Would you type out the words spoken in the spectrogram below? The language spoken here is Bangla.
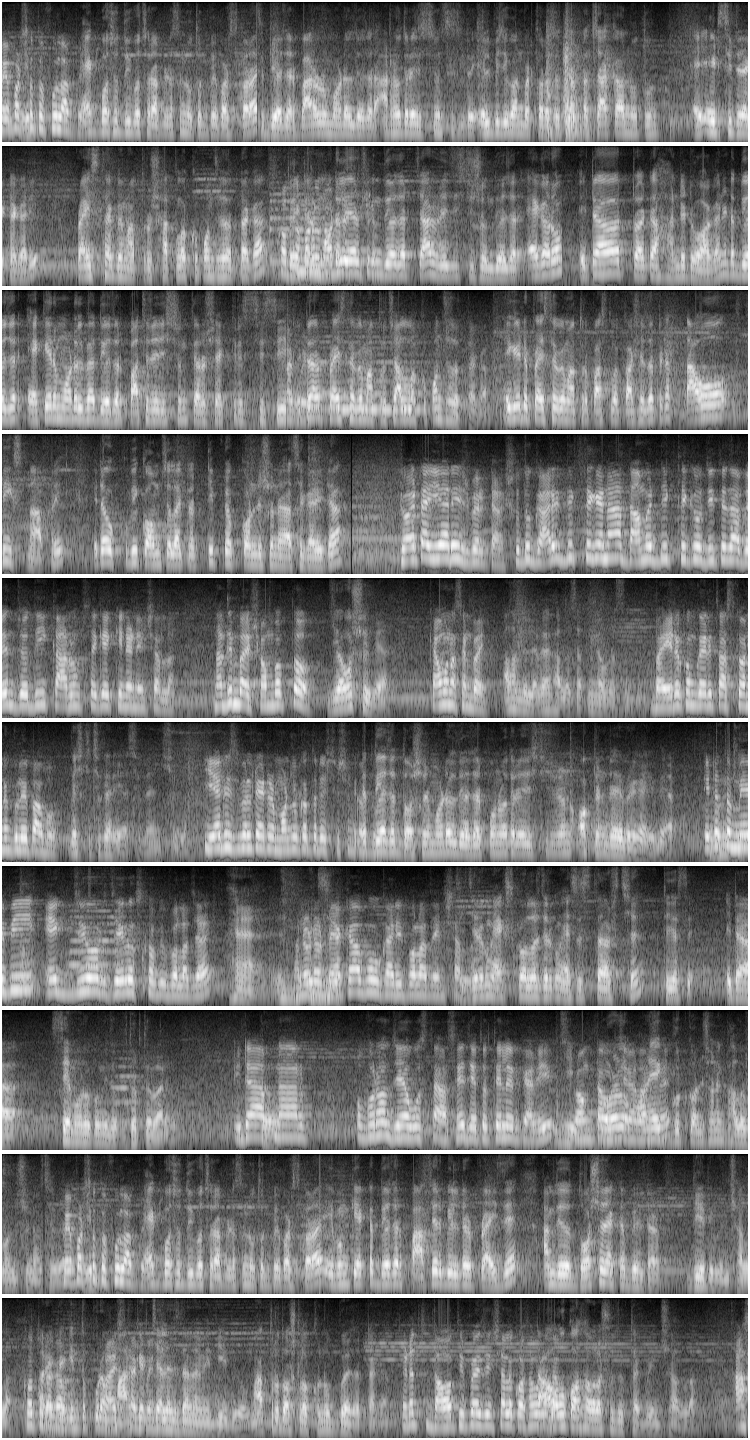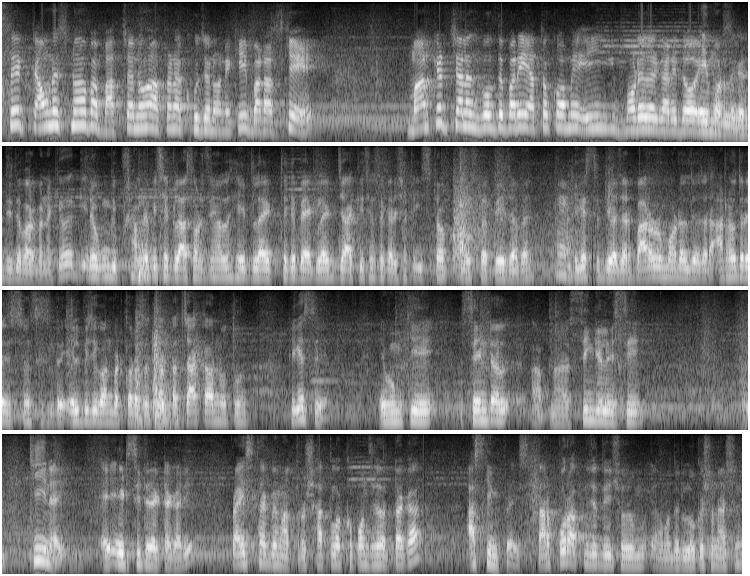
পেপারস তো ফুল আপডেট এক বছর দুই বছর আপডেট আছে নতুন পেপারস করা দুই হাজার বারোর মডেল দুই হাজার আঠারোতে রেজিস্ট্রেশন সিস্টেম এলপিজি কনভার্ট করা আছে। চারটা চাকা নতুন এইট সিটের একটা গাড়ি। প্রাইস থাকবে মাত্র সাত লক্ষ পঞ্চাশ হাজার টাকা। তো এটার মডেল ইয়ার দুই হাজার চার রেজিস্ট্রেশন দুই হাজার এগারো। এটা টয়টা হান্ড্রেড ওয়াগান এটা দুই হাজার একের মডেল বা দুই হাজার পাঁচের রেজিস্ট্রেশন তেরোশো একত্রিশ সিসি এটার প্রাইস থাকবে মাত্র চার লক্ষ পঞ্চাশ হাজার টাকা। এই গাড়িটার প্রাইস থাকবে মাত্র পাঁচ লক্ষ আশি হাজার টাকা। তাও ফিক্স না। আপনি এটাও খুবই কম চলা। একটা টিপটপ কন্ডিশনে আছে গাড়িটা। টয়টা ইয়ারিশ বেলটা শুধু গাড়ির দিক থেকে না দামের দিক থেকেও জিতে যাবেন যদি কার হোমস থেকে কিনেন ইনশাল্লাহ নাদিম ভাই সম্ভব তো? জি অবশ্যই ভাইয়া। কেমন আছেন ভাই? আলহামদুলিল্লাহ ভাই ভালো আছে। আপনি কেমন আছেন? ভাই এরকম গাড়ি তো আজকে অনেকগুলোই পাবো। বেশ কিছু গাড়ি আছে ভাই ইনশাল্লাহ ইয়ারিশ বেলটা এটার মডেল কত রেজিস্ট্রেশন এটা দুই হাজার দশের মডেল দুই হাজার পনেরোতে রেজিস্ট্রেশন অকটেন ড্রাইভের গাড়ি ভাইয়া। এটা তো মেবি এক জিওর জেরক্স কপি বলা যায়। হ্যাঁ। মানে ওটার ব্যাকআপও গাড়ি বলা যায় ইনশাল্লাহ যেরকম এক্স কলার যেরকম এসএসটা আসছে ঠিক আছে? এটা সেম ওরকমই ধরতে পারেন। এটা আপনার ওভারঅল যে অবস্থা আছে যেহেতু তেলের গাড়ি রংটা অনেক গুড কন্ডিশন অনেক ভালো কন্ডিশন আছে। পেপারস তো ফুল আপডেট এক বছর দুই বছর আপডেট আছে নতুন পেপারস করা এবং কি একটা দুই হাজার পাঁচের বিল্ডার প্রাইসে আমি দুই হাজার দশের একটা বিল্ডার দিয়ে দিব ইনশাল্লাহ কত টাকা এটা কিন্তু পুরো মার্কেট চ্যালেঞ্জ দামে আমি দিয়ে দিব মাত্র দশ লক্ষ নব্বই হাজার টাকা। এটা তো দাওয়াতি প্রাইস ইনশাল্লাহ কথা বলে তাও কথা বলার সুযোগ থাকবে ইনশাল্লাহ আছে টাউনেস নেওয়া বা বাচ্চা নেওয়া আপনারা খুঁজেন অনেকেই বাট আজকে মার্কেট চ্যালেঞ্জ বলতে পারি এত কমে এই মডেলের গাড়ি দেওয়া এই মডেলের গাড়ি দিতে পারবে না কেউ। এরকম কি সামনে পিছিয়ে গ্লাস অরিজিনাল হেডলাইট থেকে ব্যাকলাইট যা কিছু আছে গাড়ির সাথে স্টক অবস্থায় পেয়ে যাবেন। ঠিক আছে? দুই হাজার বারোর মডেল দুই হাজার আঠারোতে রেজিস্ট্রেশন সিস্টেম এলপিজি কনভার্ট করা আছে চারটা চাকা নতুন। ঠিক আছে? এবং কি সেন্ট্রাল আপনার সিঙ্গেল এসি কি নাই? এইট সিটের একটা গাড়ি। প্রাইস থাকবে মাত্র সাত লক্ষ পঞ্চাশ হাজার টাকা। আস্কিং প্রাইস তারপর আপনি যদি শোরুম আমাদের লোকেশনে আসেন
